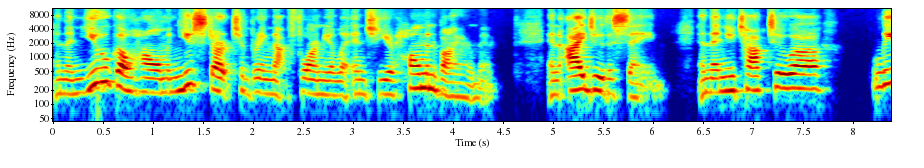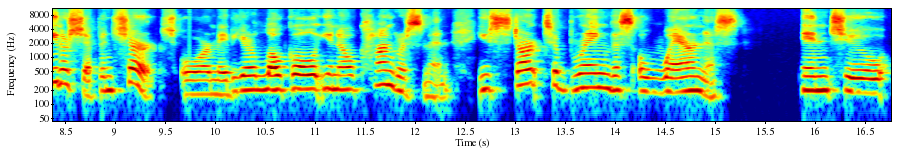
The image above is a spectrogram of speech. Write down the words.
And then you go home and you start to bring that formula into your home environment. And I do the same. And then you talk to a leadership in church or maybe your local, you know, congressman. You start to bring this awareness into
